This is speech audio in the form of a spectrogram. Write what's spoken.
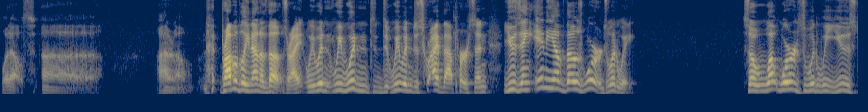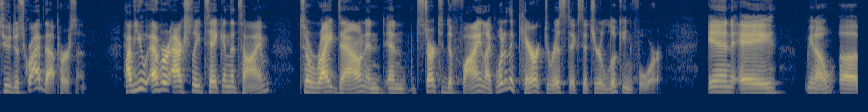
what else uh, i don't know Probably none of those, right? We wouldn't, we, wouldn't, we wouldn't describe that person using any of those words, would we? So, what words would we use to describe that person? Have you ever actually taken the time to write down and, and start to define, like, what are the characteristics that you're looking for in a, you know, uh,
